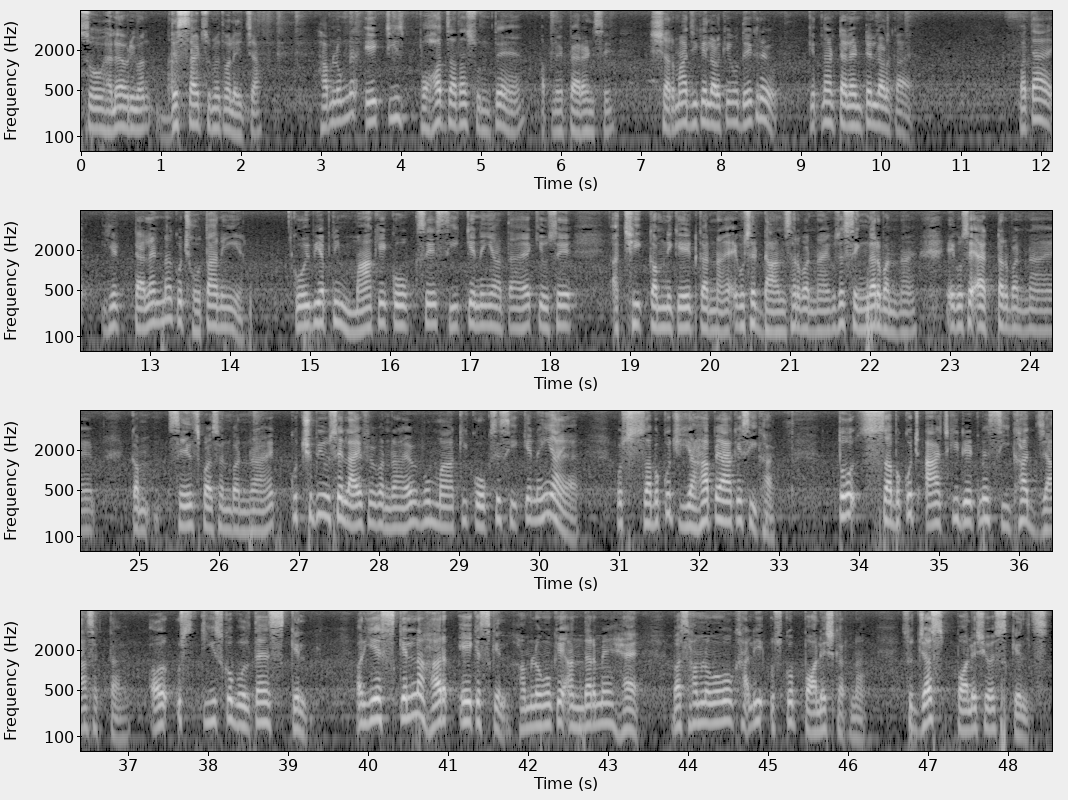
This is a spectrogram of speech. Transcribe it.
So hello everyone this side Sumit Walecha हम लोग ना एक चीज़ बहुत ज़्यादा सुनते हैं अपने पेरेंट्स से। शर्मा जी के लड़के को देख रहे हो? कितना टैलेंटेड लड़का है। पता है, ये टैलेंट ना कुछ होता नहीं है। कोई भी अपनी माँ के कोक से सीख के नहीं आता है कि उसे अच्छी कम्युनिकेट करना है, एक उसे डांसर बनना है, एक उसे सिंगर बनना है, एक उसे एक्टर बनना है, कम सेल्स पर्सन बन रहा है, कुछ भी उसे लाइफ में बन रहा है, वो माँ की कोख से सीख के नहीं आया है। वो सब कुछ यहाँ पे आके सीखा। है तो सब कुछ आज की डेट में सीखा जा सकता है और उस चीज़ को बोलते हैं स्किल और ये स्किल ना, हर एक स्किल हम लोगों के अंदर में है। बस हम लोगों को खाली उसको पॉलिश करना है। So just polish your skills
